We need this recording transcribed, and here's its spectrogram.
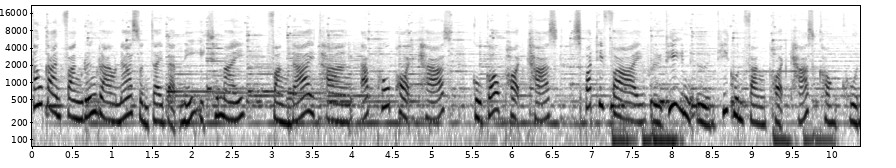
ต้องการฟังเรื่องราวน่าสนใจแบบนี้อีกใช่ไหม ฟังได้ทาง Apple Podcast Google Podcast Spotify หรือที่อื่น ๆ ที่คุณฟัง podcast ของคุณ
